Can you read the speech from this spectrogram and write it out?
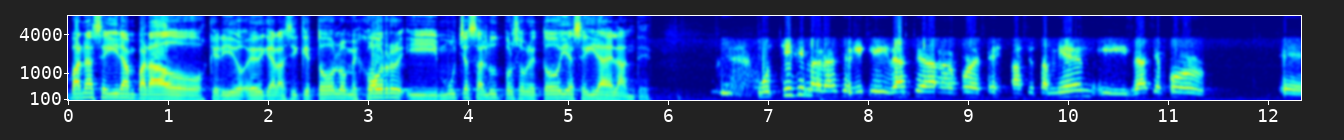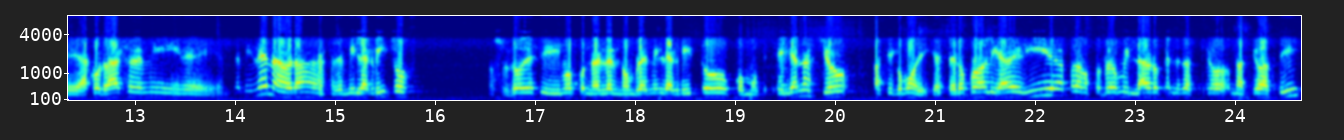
van a seguir amparados, querido Edgar, así que todo lo mejor y mucha salud por sobre todo y a seguir adelante. Muchísimas gracias, Kiki, y gracias por este espacio también, y gracias por eh, acordarse de mi, de, mi nena, ¿verdad? De Milagrito. Nosotros decidimos ponerle el nombre de Milagrito como que ella nació, así como dije, cero probabilidad de vida, para nosotros es un milagro que nació, nació así.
